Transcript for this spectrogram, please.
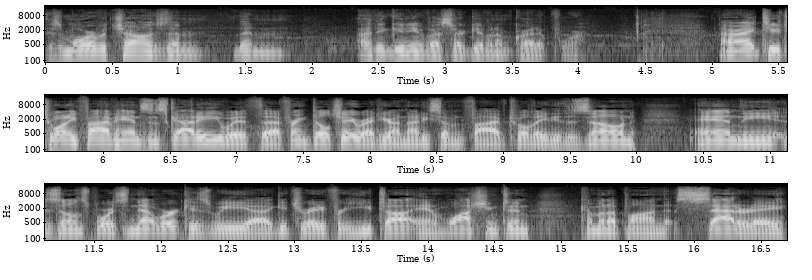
is more of a challenge than than I think any of us are giving them credit for. All right, 225, Hans and Scotty with uh, Frank Dolce right here on 97.5, 1280 The Zone, and the Zone Sports Network as we uh, get you ready for Utah and Washington coming up on Saturday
